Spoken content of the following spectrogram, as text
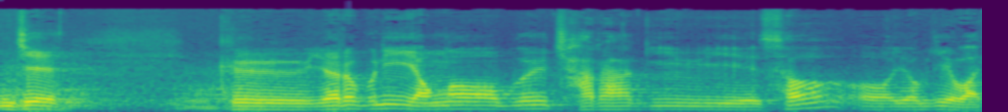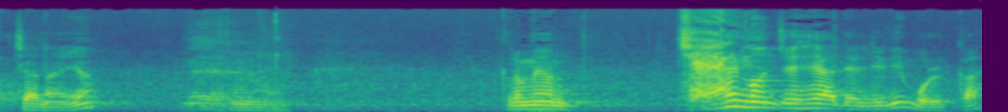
이제 그 여러분이 영업을 잘하기 위해서 어, 여기에 왔잖아요. 네. 음. 그러면 제일 먼저 해야 될 일이 뭘까?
